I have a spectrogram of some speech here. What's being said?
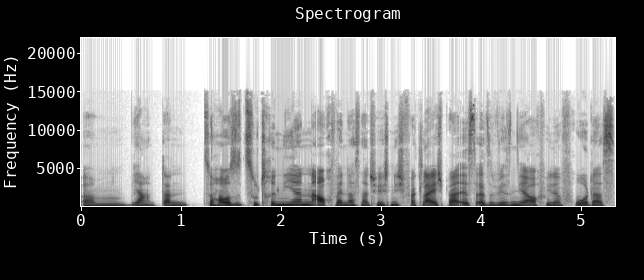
ähm, ja, dann zu Hause zu trainieren, auch wenn das natürlich nicht vergleichbar ist. Also wir sind ja auch wieder froh, dass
